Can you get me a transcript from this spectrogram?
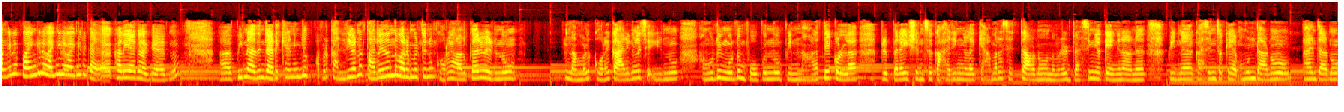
അങ്ങനെ ഭയങ്കര ഭയങ്കര ഭയങ്കര കളിയാക്കലൊക്കെ ആയിരുന്നു. പിന്നെ അതിന്റെ ഇടയ്ക്കാണെങ്കിലും അവിടെ കല്യാണം തലേന്ന് പറയുമ്പോഴത്തേനും കുറേ ആൾക്കാർ വരുന്നു. നമ്മൾ കുറേ കാര്യങ്ങൾ ചെയ്യുന്നു അങ്ങോട്ടും ഇങ്ങോട്ടും പോകുന്നു. പിന്നെ നാളത്തേക്കുള്ള പ്രിപ്പറേഷൻസ് കാര്യങ്ങൾ ക്യാമറ സെറ്റാണോ നമ്മുടെ ഡ്രസ്സിങ് ഒക്കെ എങ്ങനെയാണ് പിന്നെ കസിൻസൊക്കെ മുണ്ടാണോ പാന്റാണോ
